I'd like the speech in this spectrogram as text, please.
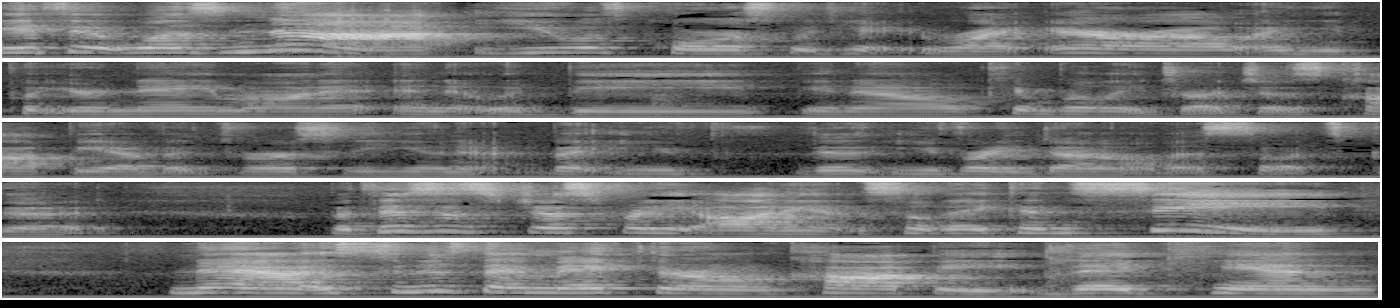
If it was not, you of course would hit your right arrow and you'd put your name on it, and it would be, you know, Kimberly Drudge's copy of Adversity Unit. But you've you've already done all this, so it's good. But this is just for the audience, so they can see. Now, as soon as they make their own copy, they can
